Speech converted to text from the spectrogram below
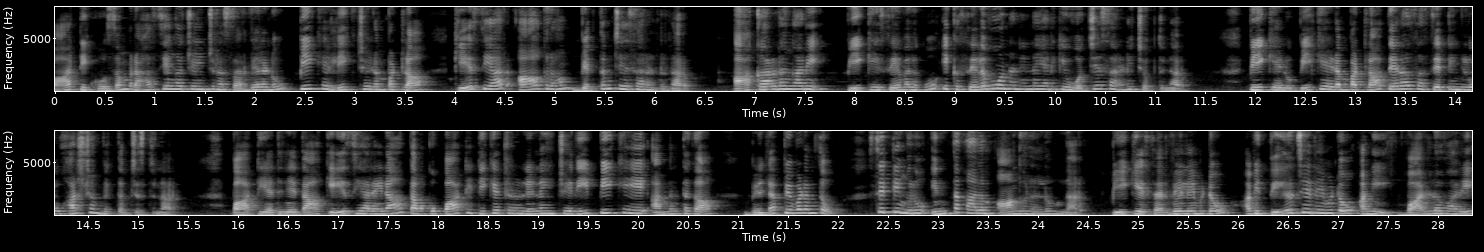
పార్టీ కోసం రహస్యంగా చేయించిన సర్వేలను పీకే లీక్ చేయడం పట్ల కేసీఆర్ ఆగ్రహం వ్యక్తం చేశారంటున్నారు. ఆ కారణంగానే పీకే సేవలకు ఇక సెలవు అన్న నిర్ణయానికి వచ్చేశారని చెబుతున్నారు పీకేను పీకేయడం పట్ల తెరాస సెట్టింగ్లు హర్షం వ్యక్తం చేస్తున్నారు. పార్టీ అధినేత కేసీఆర్ అయినా తమకు పార్టీ టికెట్లను నిర్ణయించేది పీకేఏ అన్నంతగా బిల్డప్ ఇవ్వడంతో సిట్టింగులు ఇంతకాలం ఆందోళనలో ఉన్నారు. పీకే సర్వేలేమిటో అవి తేల్చేదేమిటో అని వారిలో వారే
